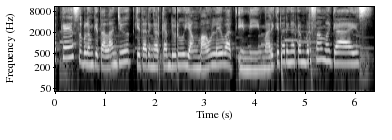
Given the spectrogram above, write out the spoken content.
Oke, sebelum kita lanjut, kita dengarkan dulu yang mau lewat ini. Mari kita dengarkan bersama, guys.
